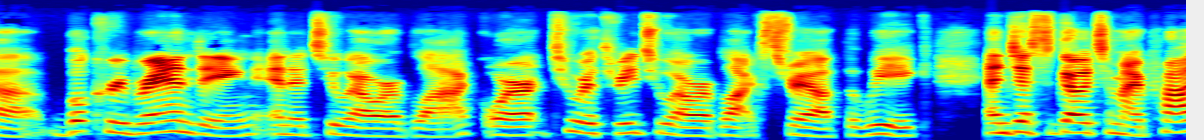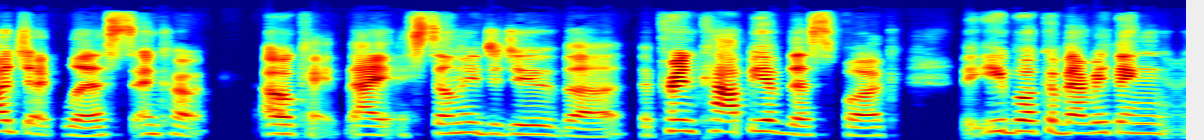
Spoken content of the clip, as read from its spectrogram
uh, book rebranding in a two hour block or two or three two hour blocks throughout the week and just go to my project list and go okay i still need to do the the print copy of this book the ebook of everything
